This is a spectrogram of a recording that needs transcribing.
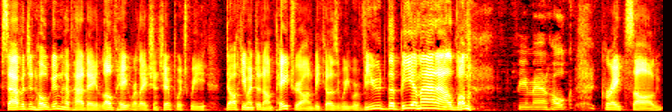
Savage and Hogan have had a love hate relationship, which we documented on Patreon because we reviewed the Be a Man album. Be a man, Hulk. Great song,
